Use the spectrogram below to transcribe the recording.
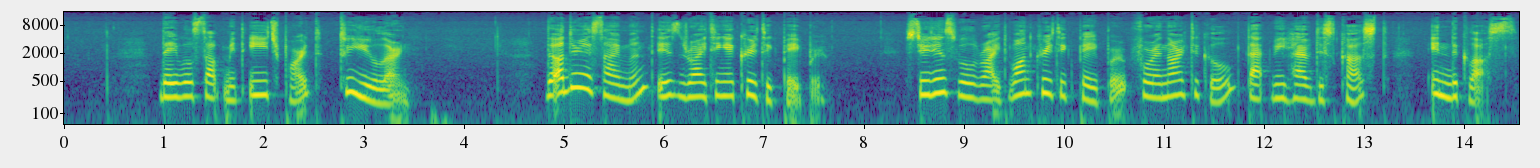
they will submit each part to ULearn. The other assignment is writing a critic paper. Students will write one critic paper for an article that we have discussed in the class.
